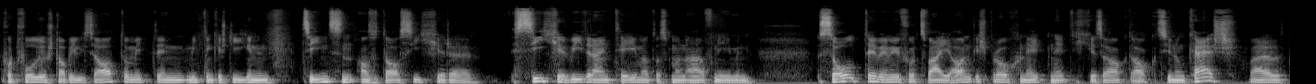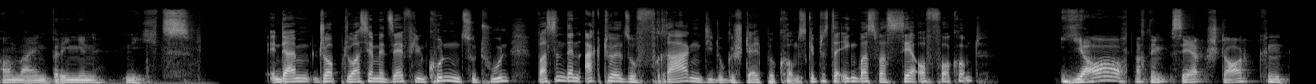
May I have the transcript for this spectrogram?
Portfoliostabilisator mit den, mit den gestiegenen Zinsen. Also da sicher, äh, sicher wieder ein Thema, das man aufnehmen sollte. Wenn wir vor zwei Jahren gesprochen hätten, hätte ich gesagt Aktien und Cash, weil Anleihen bringen nichts in deinem Job, du hast ja mit sehr vielen Kunden zu tun. Was sind denn aktuell so Fragen, die du gestellt bekommst? Gibt es da irgendwas, was sehr oft vorkommt? Ja, nach dem sehr starken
